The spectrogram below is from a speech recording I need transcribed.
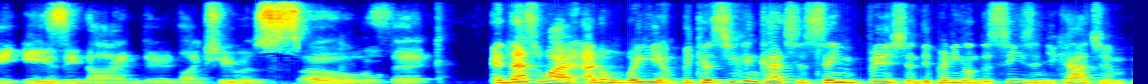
easy nine, dude. Like she was so thick. And that's why I don't weigh him because you can catch the same fish, and depending on the season you catch him,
